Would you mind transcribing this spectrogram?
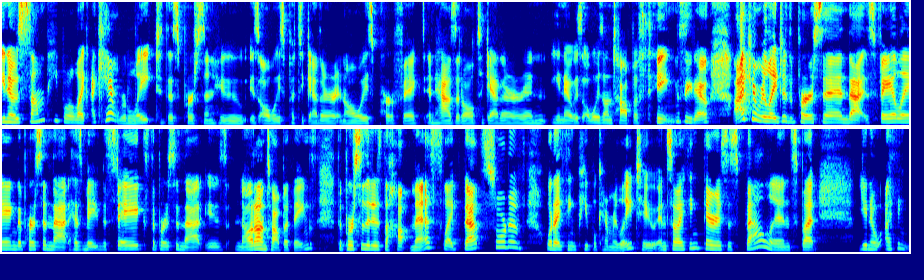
you know, some people are like, I can't relate to this person who is always put together and always perfect and has it all together and, you know, is always on top of things. You know, I can relate to the person that is failing, the person that has made mistakes, the person that is not on top of things, the person that is the hot mess. Like, that's sort of what I think people can relate to. And so I think there is this balance, but, you know, I think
